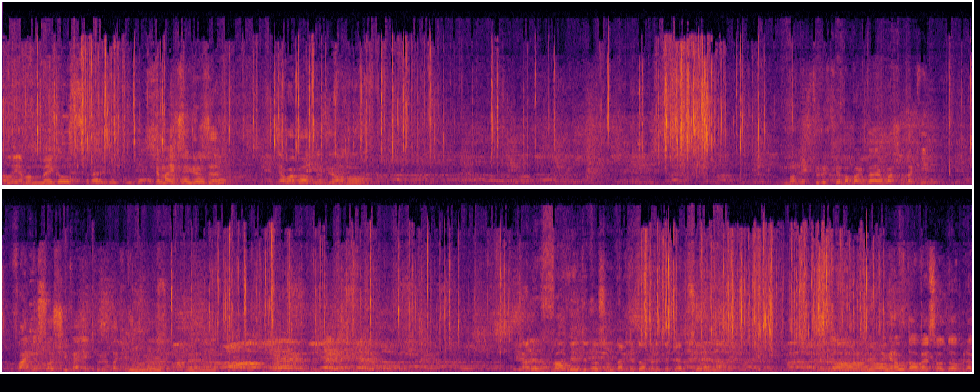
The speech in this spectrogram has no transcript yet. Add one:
Ale ja mam mega ostrego, kurwa. A to masz się łagodny? Ja łagodny wziąłem. Bo w niektórych kebabach dają właśnie taki fajny sosik, a niektórzy taki mm Ale w Wawie tylko są takie dobre te kepsy. No, No, te kraftowe są dobre.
